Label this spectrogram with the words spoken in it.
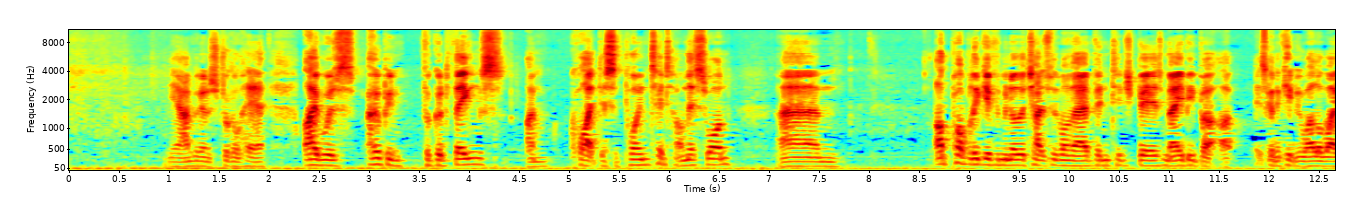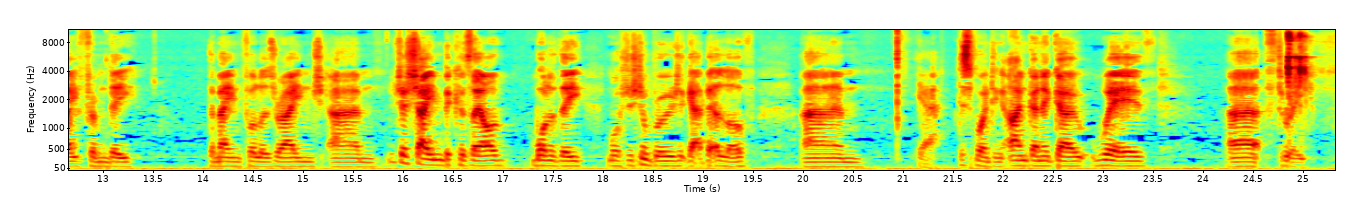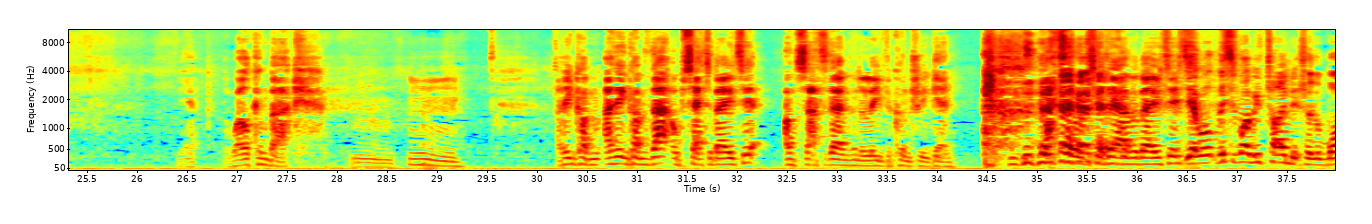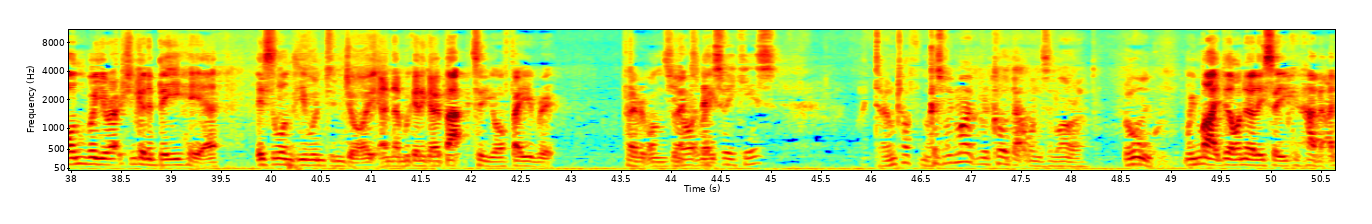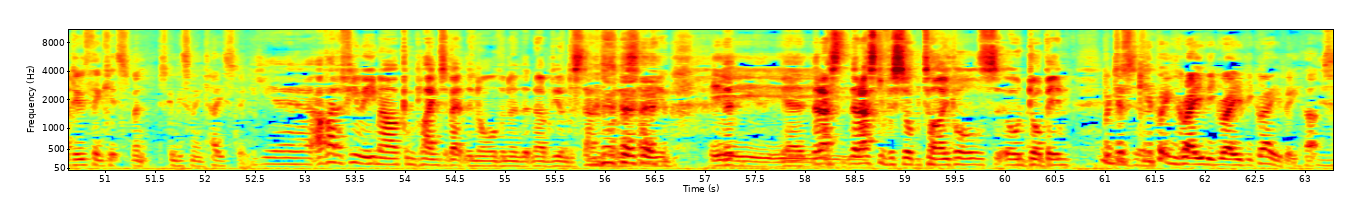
yeah, I'm going to struggle here. I was hoping for good things. I'm quite disappointed on this one. Um, I'll probably give them another chance with one of their vintage beers, maybe, but uh, it's going to keep me well away from the the main Fuller's range. Um, it's a shame because they are one of the more traditional breweries that get a bit of love. Um, yeah, disappointing. I'm going to go with uh, three. Yeah. Welcome back. Hmm. I think I'm. I think I'm that upset about it. On Saturday, I'm going to leave the country again. That's how upset I am about it. Yeah, well, this is why we've timed it so the one where you're actually going to be here is the one that you wouldn't enjoy, and then we're going to go back to your favourite favourite ones Do you know what next week is? I don't often. Because we might record that one tomorrow. Ooh, we might do on early so you can have it. I do think it's meant, it's going to be something tasty. Yeah, I've had a few email complaints about the Northerner that nobody understands what he's saying. That- yeah, they're, ask, they're asking for subtitles or dubbing. We just There's, uh, keep putting gravy, gravy, gravy. That's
